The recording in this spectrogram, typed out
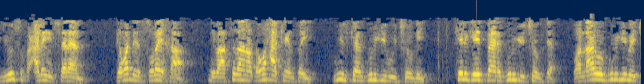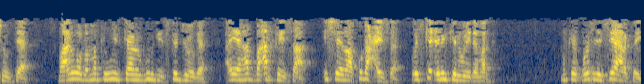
yuusuf calayhi salaam gabadhii sulaykha dhibaatadan oo dhan waxaa keentay wiilkan gurigii buu joogay. Keligeed baana gurigii joogta waa naagoo gurigii bay joogtaa. Maalin walba marka wiilkaanoo gurigii iska jooga ayay hadba arkaysaa isheedaa ku dhacaysa way iska celin kari weyda marka. Markay quruxdii sii aragtay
